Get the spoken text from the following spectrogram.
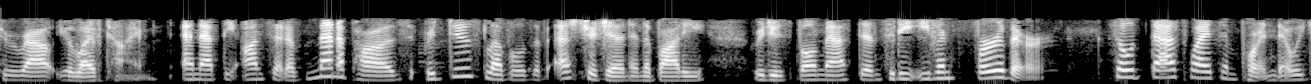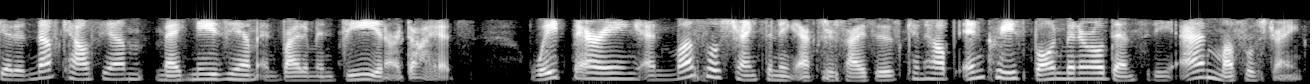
throughout your lifetime. And at the onset of menopause, reduced levels of estrogen in the body reduce bone mass density even further. So that's why it's important that we get enough calcium, magnesium, and vitamin D in our diets. Weight bearing and muscle strengthening exercises can help increase bone mineral density and muscle strength.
